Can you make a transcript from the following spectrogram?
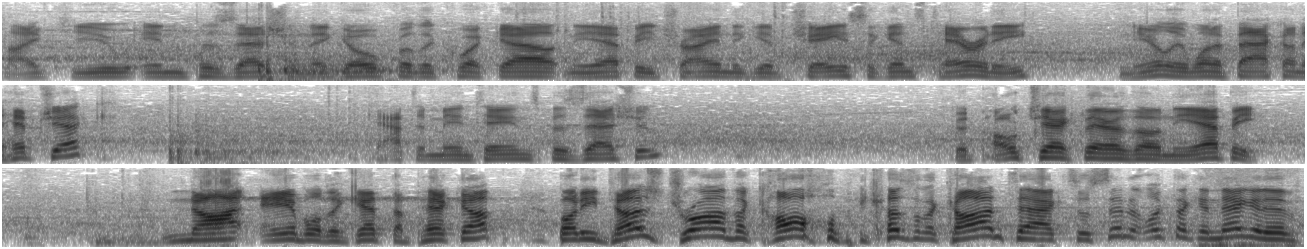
IQ in possession. They go for the quick out. Niepi trying to give chase against Harity. Nearly won it back on a hip check. Captain maintains possession. Good poke check there, though. Niepi not able to get the pickup but he does draw the call because of the contact. So Sin, it looked like a negative,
